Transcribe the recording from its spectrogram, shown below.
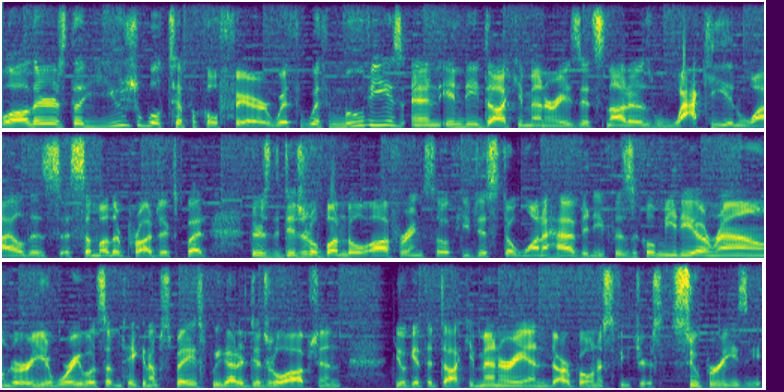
Well, there's the usual typical fare with with movies and indie documentaries. It's not as wacky and wild as, as some other projects, but there's the digital bundle offering. So if you just don't want to have any physical media around, or you're worried about something taking up space, we got a digital option. You'll get the documentary and our bonus features. Super easy,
